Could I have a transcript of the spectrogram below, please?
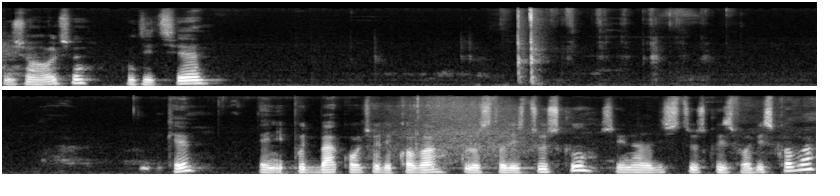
This one also here okay then you put back also the cover close to this two screw so you know this two screws for this cover.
